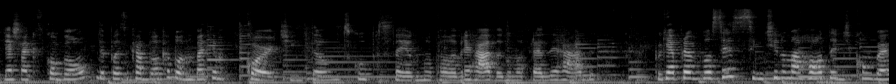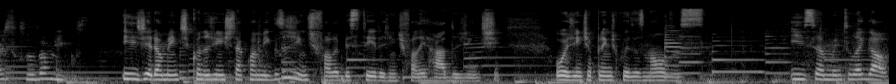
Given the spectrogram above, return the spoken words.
de achar que ficou bom, depois acabou, acabou. Não vai ter corte. Então, desculpa se sair alguma palavra errada, alguma frase errada. Porque é pra você se sentir numa roda de conversa com seus amigos. E geralmente quando a gente tá com amigos, a gente fala besteira, a gente fala errado, a gente. Ou a gente aprende coisas novas. Isso é muito legal.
